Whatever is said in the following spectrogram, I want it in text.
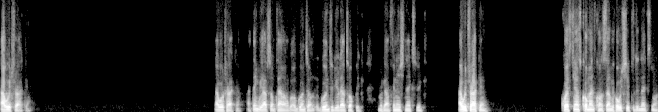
Are we tracking? Are we tracking? I think we have some time. I'm going to go into the other topic. We can finish next week. Are we tracking? Questions, comments, concerns before we shift to the next one.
